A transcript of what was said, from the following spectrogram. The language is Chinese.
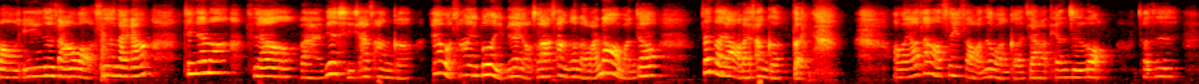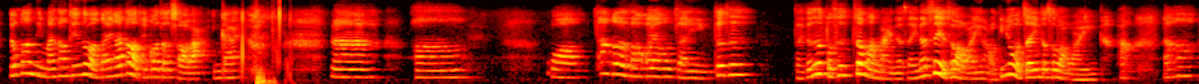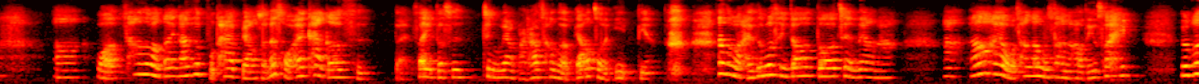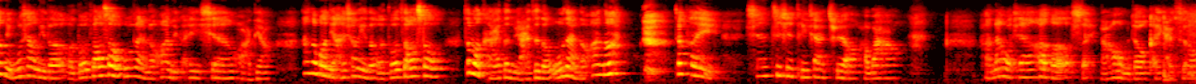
某音日常，我是奶糖。今天呢是要来练习一下唱歌，因为我上一部里面有说要唱歌的嘛，那我们就真的要来唱歌。对，我们要唱的是一首日文歌，叫《天之落》，就是如果你们都听日文歌应该都有听过这首啦，应该。那嗯，我唱歌的时候会用真音，就是。是这么难的声音，但是也是娃娃音啊，因为我声音就是娃娃音好，然后，嗯，我唱这首歌应该是不太标准，但是我会看歌词，对，所以就是尽量把它唱的标准一点。那如果还是不行，就多见谅啊。啊，然后还有我唱歌不是很好听，所以如果你不想你的耳朵遭受污染的话，你可以先划掉。那如果你很想你的耳朵遭受这么可爱的女孩子的污染的话呢，就可以。先继续听下去哦，好不好？好，那我先喝个水，然后我们就可以开始喽。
